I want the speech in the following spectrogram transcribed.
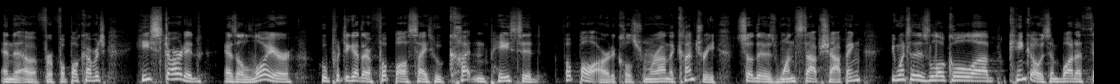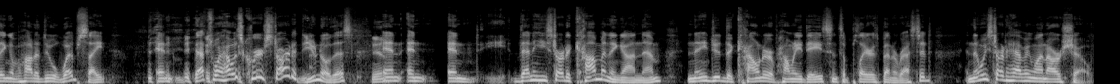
and uh, for football coverage. He started as a lawyer who put together a football site who cut and pasted football articles from around the country so there was one-stop shopping. He went to his local uh, Kinkos and bought a thing of how to do a website. and that's why how his career started. You know this, and and and then he started commenting on them, and then he did the counter of how many days since a player's been arrested, and then we started having him on our show,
